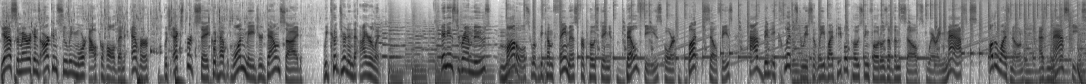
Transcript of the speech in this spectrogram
Yes, Americans are consuming more alcohol than ever, which experts say could have one major downside. We could turn into Ireland. In Instagram news, models who have become famous for posting belfies or butt selfies have been eclipsed recently by people posting photos of themselves wearing masks, otherwise known as maskies.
